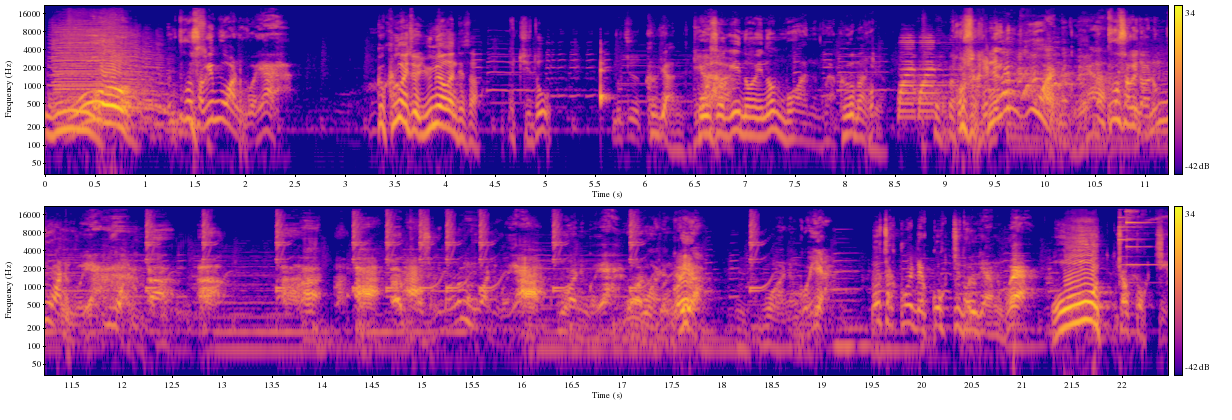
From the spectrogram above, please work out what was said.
오, 보석이 뭐 하는 거야? 그 그거죠 유명한 대사. 묻지도 그게 안 돼. 보석이 너희는 뭐 하는 거야? 그거만 돼요. 보석이 너는 뭐 하는 거야? 보석이 너는 뭐 하는 거야? 뭐 하는 거야? 아, 아, 아, 아, 너는 뭐 하는 거야? 뭐 하는 거야? 뭐 하는 거야? 뭐 하는 거야? 너 자꾸 왜내 꼭지 돌게 하는 거야? 오. 저 꼭지.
